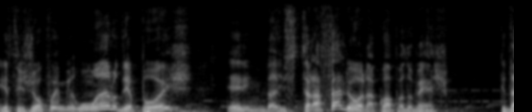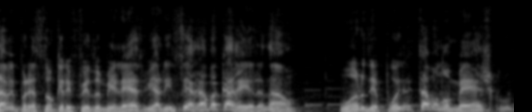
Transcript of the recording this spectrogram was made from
Esse jogo foi um ano depois, ele estraçalhou na Copa do México. Que dava a impressão que ele fez o milésimo e ali encerrava a carreira. Não. Um ano depois ele estava no México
